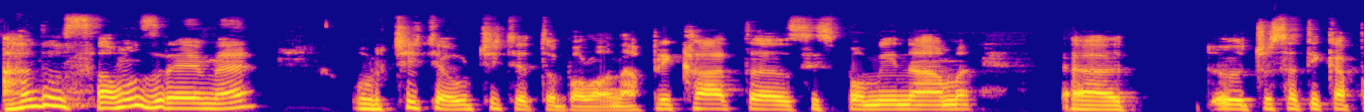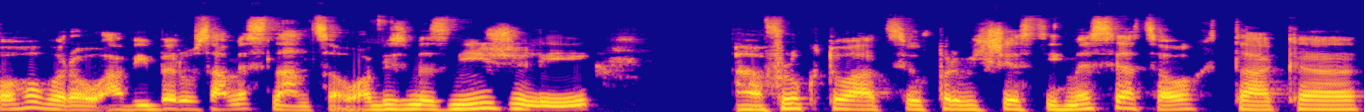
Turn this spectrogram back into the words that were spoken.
Áno, samozrejme, určite, určite to bolo. Napríklad eh, si spomínam, eh, čo sa týka pohovorov a výberu zamestnancov, aby sme znížili fluktuáciu v prvých šiestich mesiacoch, tak, e,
